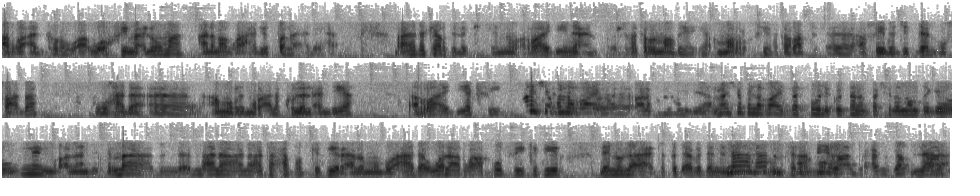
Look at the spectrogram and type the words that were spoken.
أبغى أذكره وأخفي معلومة أنا ما أبغى أحد يطلع عليها. أنا ذكرت لك إنه الرائد نعم الفترة الماضية مر في فترات آه، عصيبة جدا وصعبة وهذا آه، أمر يمر على كل الأندية. الرائد يكفي. ما نشوف إلا الرائد على كل الأندية. ما نشوف إلا الرائد بس هو اللي كل سنة مفشل المنطقة ومنين يمر على الأندية؟ ما أنا أنا أتحفظ كثير على الموضوع هذا ولا أبغى أخوض فيه كثير لأنه لا أعتقد ابدا إنه لا لا مثلا لا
